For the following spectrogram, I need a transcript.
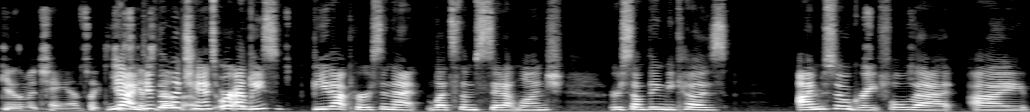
Give them a chance. Like just yeah, give them a chance or at least be that person that lets them sit at lunch or something because I'm so grateful that I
